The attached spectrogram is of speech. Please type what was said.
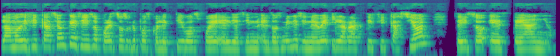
la modificación que se hizo por estos grupos colectivos fue el, el 2019 y la rectificación se hizo este año.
